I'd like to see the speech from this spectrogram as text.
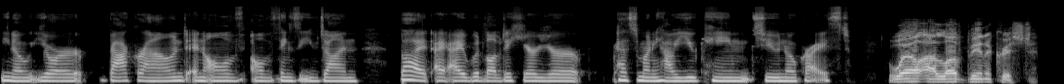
you know, your background and all of all the things that you've done, but I, I would love to hear your testimony how you came to know Christ. Well, I love being a Christian.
